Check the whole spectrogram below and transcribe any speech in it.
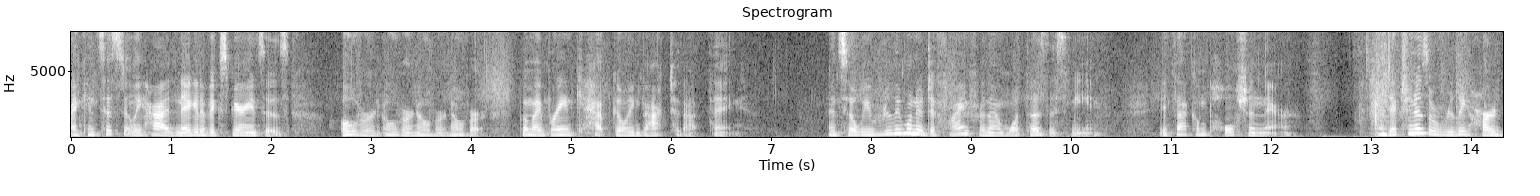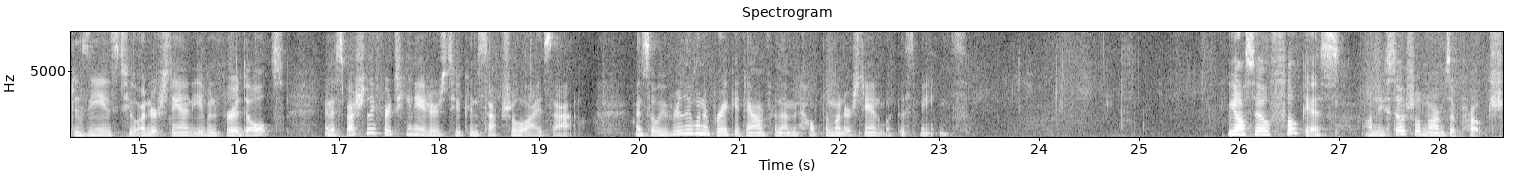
I consistently had negative experiences over and over and over and over, but my brain kept going back to that thing. And so we really want to define for them what does this mean? It's that compulsion there. Addiction is a really hard disease to understand even for adults and especially for teenagers to conceptualize that. And so we really want to break it down for them and help them understand what this means. We also focus on the social norms approach.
